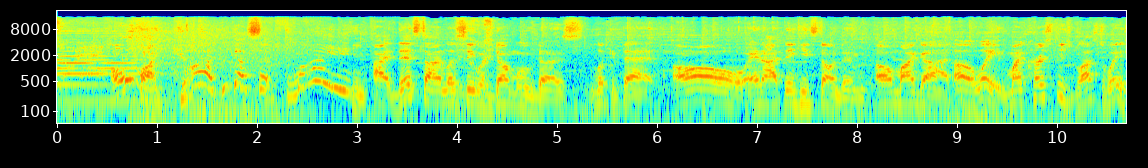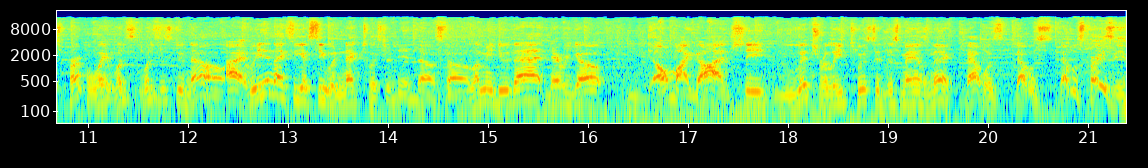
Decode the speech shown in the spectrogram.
Oh my god, he got set flying. All right, this time, let's see what dump move does. Look at that. Oh, and I think he stunned him. Oh my god. Oh, wait, my curse speech blast away is purple. Wait, what, is, what does this do now? All right, we didn't actually get to see what neck twister did though. So let me do that. There we go. Oh my god, she literally twisted this man's neck. That was, that was, that was crazy.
